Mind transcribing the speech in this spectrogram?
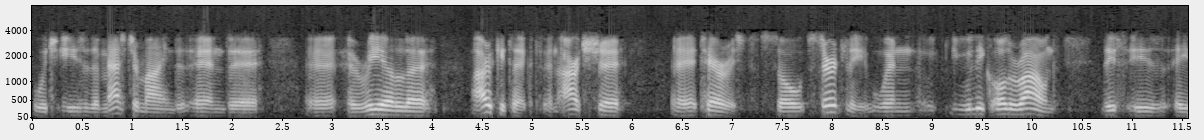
which is the mastermind and uh, a real uh, architect, an arch uh, terrorist. So certainly, when you look all around, this is a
